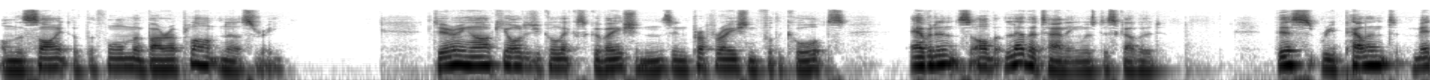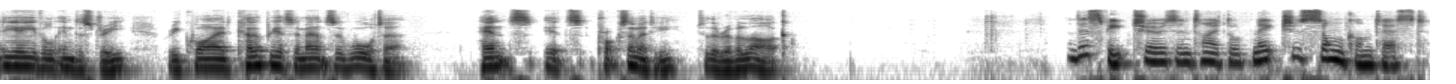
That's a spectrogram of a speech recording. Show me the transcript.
on the site of the former borough plant nursery. During archaeological excavations in preparation for the courts, evidence of leather tanning was discovered. This repellent medieval industry required copious amounts of water, hence its proximity to the River Lark. And this feature is entitled Nature's Song Contest.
